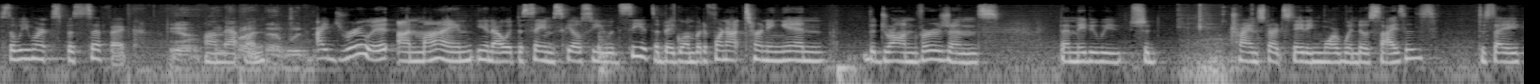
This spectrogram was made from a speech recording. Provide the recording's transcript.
So we weren't specific. Yeah. on that right, one. That would, I drew it on mine, you know, at the same scale, so you would see it's a big one, but if we're not turning in the drawn versions, then maybe we should try and start stating more window sizes to say,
